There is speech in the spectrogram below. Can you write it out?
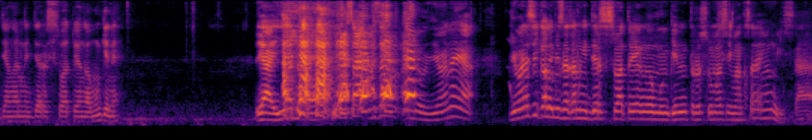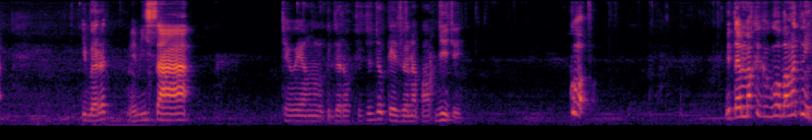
Jangan ngejar sesuatu yang nggak mungkin ya. Ya iya dong. Masa masa aduh gimana ya? Gimana sih kalau misalkan ngejar sesuatu yang nggak mungkin terus lu masih maksa emang bisa? Ibarat Nggak bisa. cewek yang lu kejar waktu itu tuh kayak zona PUBG cuy. Kok Ditembaknya ke gua banget nih.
